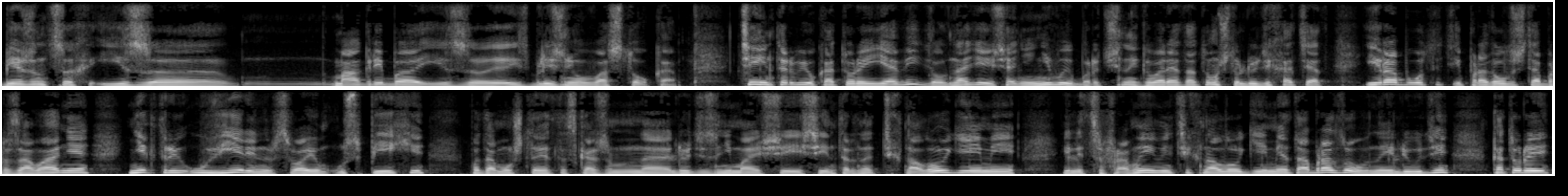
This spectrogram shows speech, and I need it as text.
беженцах из э, Магриба, из, э, из Ближнего Востока. Те интервью, которые я видел, надеюсь, они не выборочные, говорят о том, что люди хотят и работать, и продолжить образование. Некоторые уверены в своем успехе, потому что это, скажем, люди, занимающиеся интернет-технологиями или цифровыми технологиями. Это образованные люди, которые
